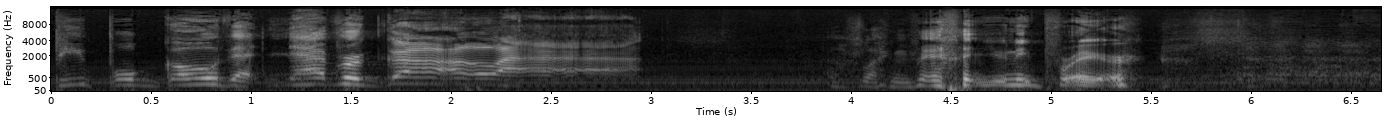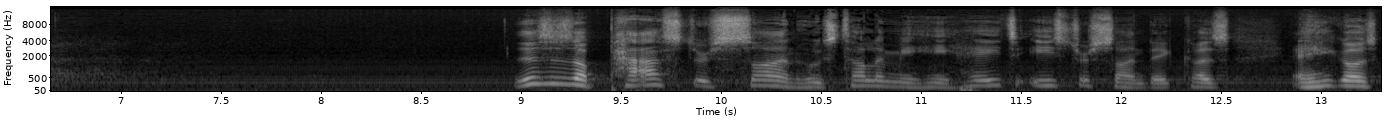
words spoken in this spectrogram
people go that never go. I was like, man, you need prayer. This is a pastor's son who's telling me he hates Easter Sunday because, and he goes,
